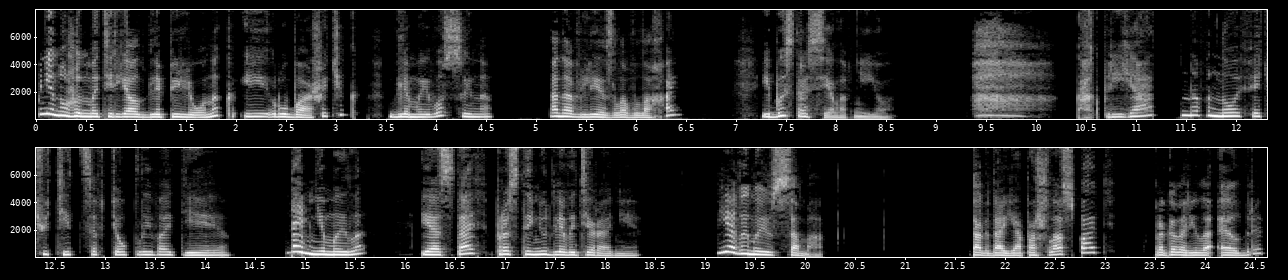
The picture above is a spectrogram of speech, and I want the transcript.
Мне нужен материал для пеленок и рубашечек для моего сына. Она влезла в лохань и быстро села в нее. — Как приятно вновь очутиться в теплой воде! Дай мне мыло и оставь простыню для вытирания. Я вымоюсь сама. — Тогда я пошла спать, — проговорила Элдред,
